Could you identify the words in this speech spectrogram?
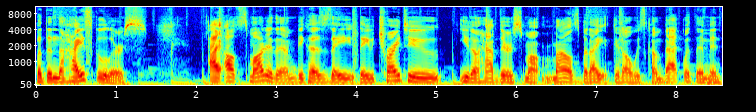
But then the high schoolers I outsmarted them because they they tried to you know have their smart mouths but I could always come back with them and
